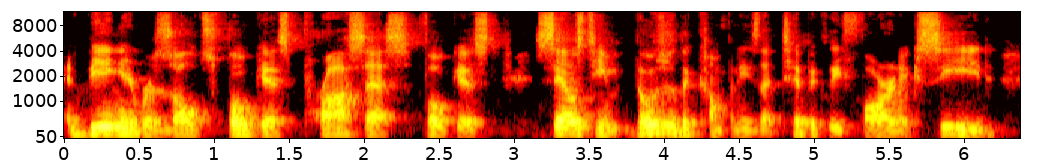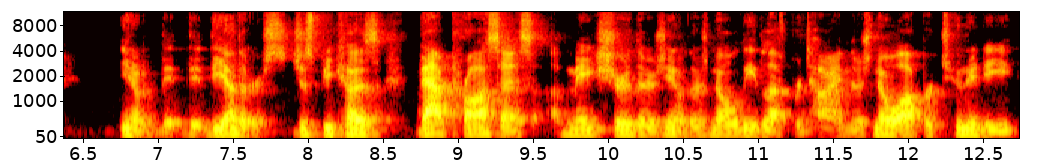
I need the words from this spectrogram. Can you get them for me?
and being a results focused process focused sales team, those are the companies that typically far and exceed you know the, the, others just because that process makes sure there's you know there's no lead left behind. There's no opportunity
